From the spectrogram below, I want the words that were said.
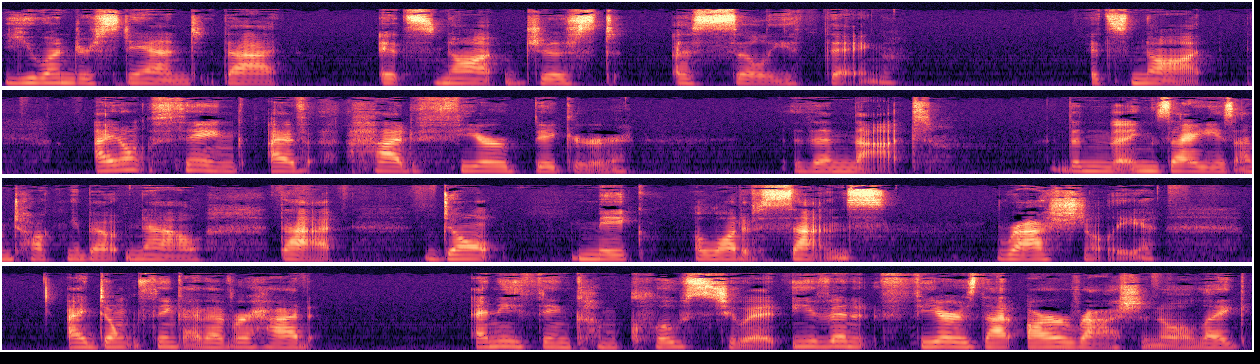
you understand that it's not just a silly thing. It's not. I don't think I've had fear bigger than that, than the anxieties I'm talking about now that don't make a lot of sense rationally. I don't think I've ever had anything come close to it, even fears that are rational, like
